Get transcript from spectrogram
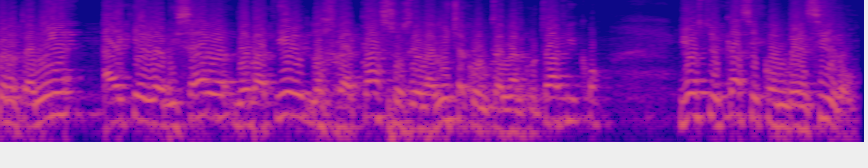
pero también hay que revisar, debatir los fracasos en la lucha contra el narcotráfico. Yo estoy casi convencido,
